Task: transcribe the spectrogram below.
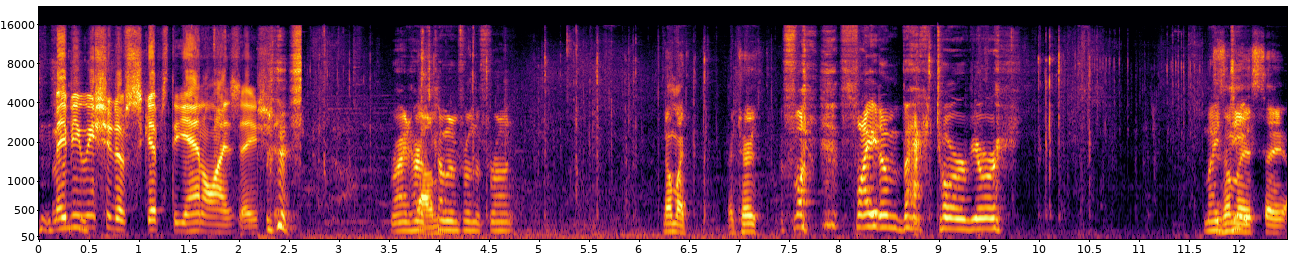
maybe we should have skipped the analyzation. Reinhardt's Um, coming from the front. No, my my turn. Fight, fight him back, Torbjorn. My somebody D- say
